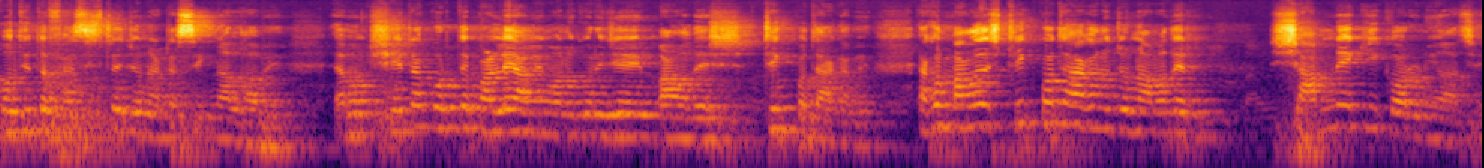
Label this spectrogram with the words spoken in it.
পতিত ফ্যাসিস্টের জন্য একটা সিগন্যাল হবে। এবং সেটা করতে পারলে আমি মনে করি যে বাংলাদেশ ঠিক পথে আগাবে। এখন বাংলাদেশ ঠিক পথে আগানোর জন্য আমাদের সামনে কি করণীয় আছে?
